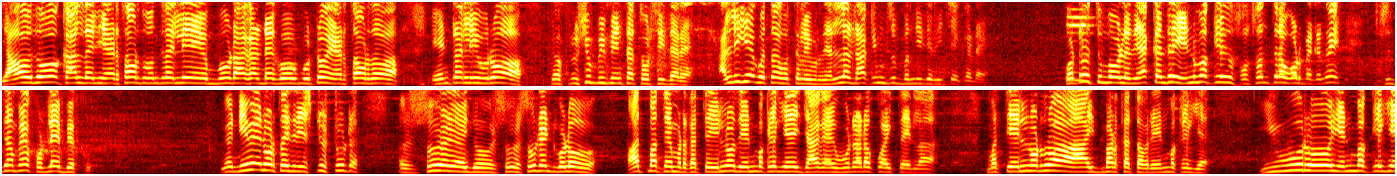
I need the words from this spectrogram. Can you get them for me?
ಯಾವುದೋ ಕಾಲದಲ್ಲಿ ಎರಡು ಸಾವಿರದ ಒಂದರಲ್ಲಿ ಮೂಡಾಗಡ್ಡೆಗೆ ಹೋಗ್ಬಿಟ್ಟು ಎರಡು ಸಾವಿರದ ಎಂಟರಲ್ಲಿ ಇವರು ಕೃಷಿ ಭೂಮಿ ಅಂತ ತೋರಿಸಿದ್ದಾರೆ. ಅಲ್ಲಿಗೆ ಗೊತ್ತಾಗುತ್ತಲ್ಲ ಇವ್ರದ್ದು. ಎಲ್ಲ ಡಾಕ್ಯುಮೆಂಟ್ಸ್ ಬಂದಿದ್ದಾರೆ ಈಚೆ ಕಡೆ. ಕೊಟ್ಟರು ತುಂಬ ಒಳ್ಳೇದು. ಯಾಕಂದರೆ ಹೆಣ್ಮಕ್ಳಿಗೆ ಸ್ವತಂತ್ರ ಕೊಡಬೇಕಂದ್ರೆ ಸಿದ್ದರಾಮಯ್ಯ ಕೊಡಲೇಬೇಕು. ಇವಾಗ ನೀವೇ ನೋಡ್ತಾ ಇದ್ರಿ ಎಷ್ಟು ಸ್ಟೂಡ್ ಸ್ಟೂ ಇದು ಸ್ಟೂಡೆಂಟ್ಗಳು ಆತ್ಮಹತ್ಯೆ ಮಾಡ್ಕತ್ತೆ. ಇಲ್ಲಿ ನೋಡಿದ್ರೆ ಹೆಣ್ಮಕ್ಳಿಗೆ ಜಾಗ ಓಡಾಡೋಕ್ಕೂ ಇಲ್ಲ. ಮತ್ತು ಎಲ್ಲಿ ನೋಡಿದ್ರು ಇದು ಮಾಡ್ಕತ್ತವ್ರೆ ಹೆಣ್ಮಕ್ಳಿಗೆ. ಇವರು ಹೆಣ್ಮಕ್ಳಿಗೆ,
